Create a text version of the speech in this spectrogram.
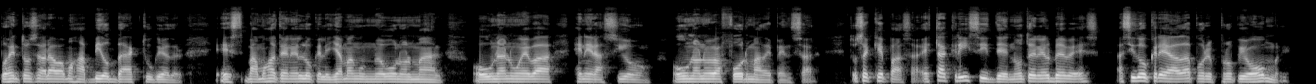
pues entonces ahora vamos a build back together. Es, vamos a tener lo que le llaman un nuevo normal o una nueva generación o una nueva forma de pensar. Entonces, ¿qué pasa? Esta crisis de no tener bebés ha sido creada por el propio hombre.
